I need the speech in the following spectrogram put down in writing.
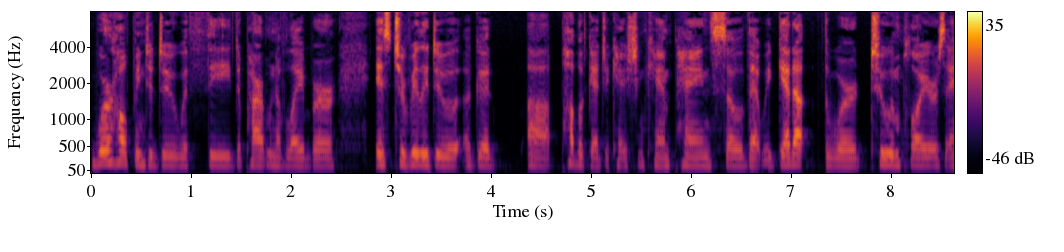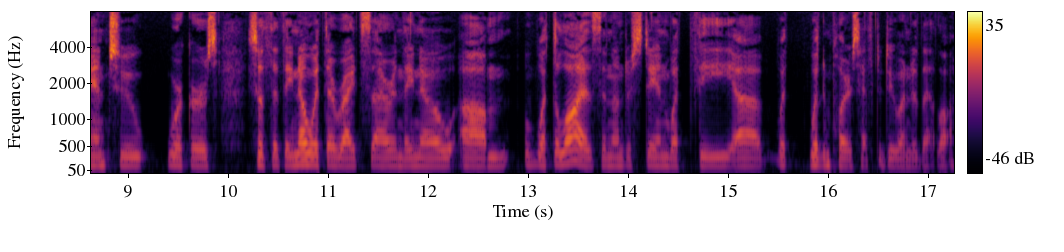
we're hoping to do with the Department of Labor is to really do a good uh, public education campaigns so that we get up the word to employers and to workers so that they know what their rights are and they know um, what the law is and understand what the uh, what what employers have to do under that law.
